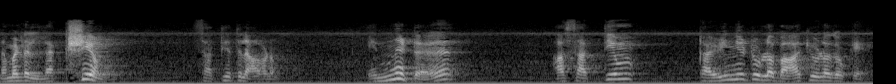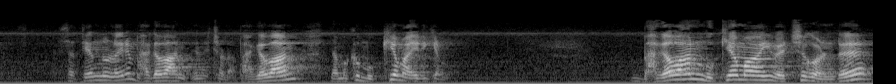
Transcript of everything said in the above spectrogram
നമ്മളുടെ ലക്ഷ്യം സത്യത്തിലാവണം. എന്നിട്ട് ആ സത്യം കഴിഞ്ഞിട്ടുള്ള ബാക്കിയുള്ളതൊക്കെ സത്യം എന്നുള്ളതിന് ഭഗവാൻ എന്ന് ഭഗവാൻ നമുക്ക് മുഖ്യമായിരിക്കണം. ഭഗവാൻ മുഖ്യമായി വെച്ചുകൊണ്ട്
